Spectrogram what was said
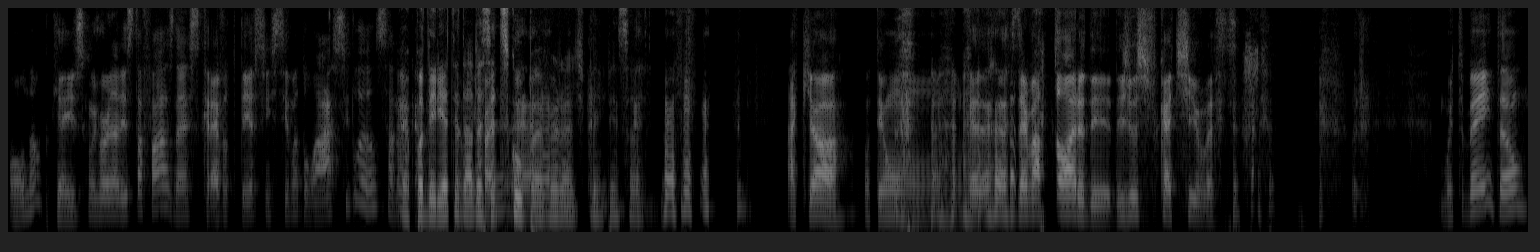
Ou não, porque é isso que um jornalista faz, né? Escreve o texto em cima do laço e lança, né? Eu cara? poderia ter Também dado essa faz- desculpa, é verdade, bem pensado. Aqui, ó, tem um, um re- reservatório de, de justificativas. Muito bem, então.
